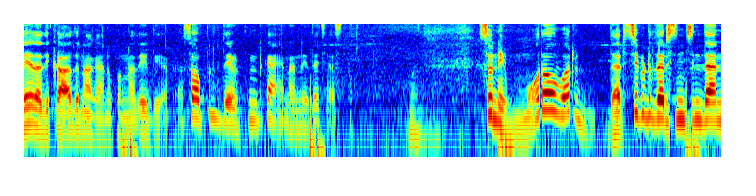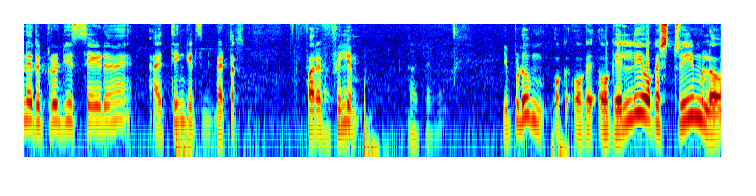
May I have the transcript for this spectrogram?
లేదు అది కాదు నాకు అనుకున్నది ఇది అంటారు సో అప్పుడు డెఫినెట్గా ఆయన అనేదే చేస్తాం. సో నీకు మోర్ ఓవర్ దర్శకుడు దర్శించిన దాన్ని రిప్రొడ్యూస్ చేయడమే I think it's better for a film. ఇప్పుడు ఒక ఒక ఒక వెళ్ళి ఒక స్ట్రీమ్లో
